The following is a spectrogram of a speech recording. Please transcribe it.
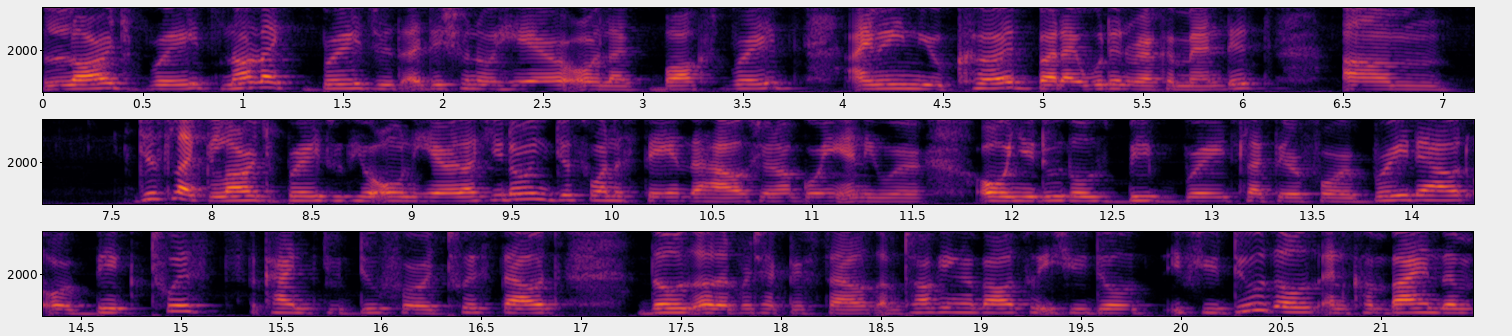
large braids, not like braids with additional hair or like box braids. I mean, you could, but I wouldn't recommend it. Um, just like large braids with your own hair like you don't just want to stay in the house you're not going anywhere. Or when you do those big braids like they're for a braid out or big twists the kind you do for a twist out those are the protective styles i'm talking about. So if you do if you do those and combine them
